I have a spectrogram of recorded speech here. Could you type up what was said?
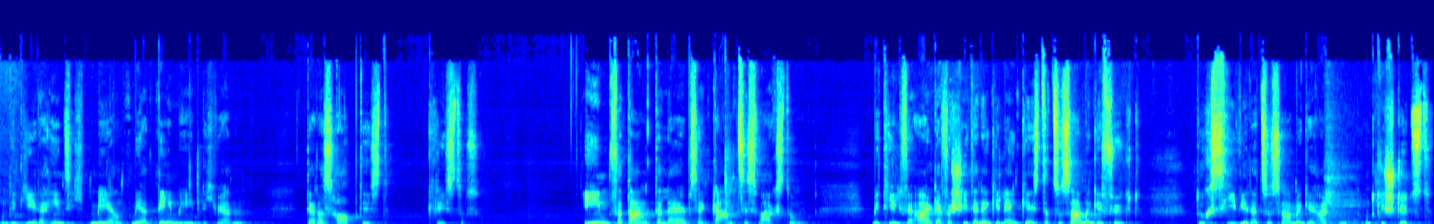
und in jeder Hinsicht mehr und mehr dem ähnlich werden, der das Haupt ist, Christus. Ihm verdankt der Leib sein ganzes Wachstum. Mit Hilfe all der verschiedenen Gelenke ist er zusammengefügt, durch sie wieder zusammengehalten und gestützt,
